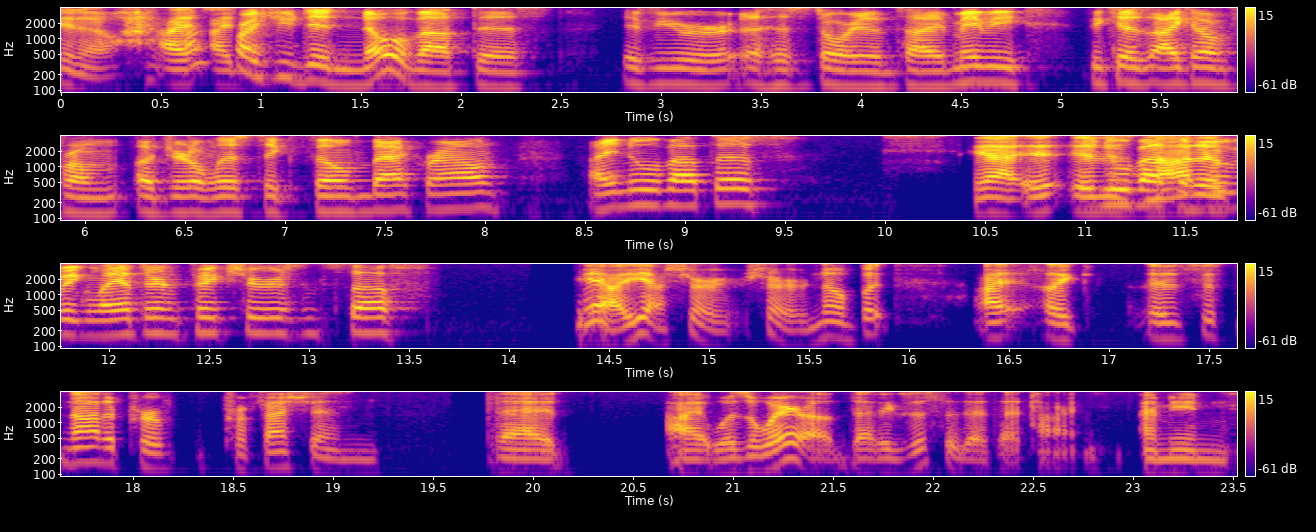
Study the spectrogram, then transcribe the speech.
you know I I'm I surprised you didn't know about this if you were a historian type. Maybe because I come from a journalistic film background, I knew about this. yeah it, I it knew is about not the a moving lantern pictures and stuff. yeah yeah sure sure no but I like it's just not a pro- profession that I was aware of that existed at that time. I mean.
